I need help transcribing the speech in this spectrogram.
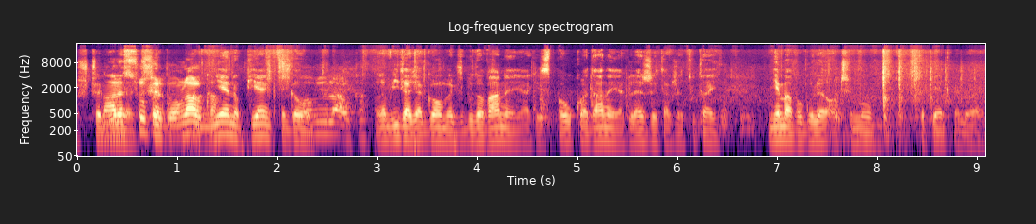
szczególne. No, ale super gołąb, lalka. Nie no, piękny gołąb. lalka. Ale widać jak gołąbek zbudowany, jak jest poukładany, jak leży, także tutaj nie ma w ogóle o czym mówić. To piękne gołębie.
